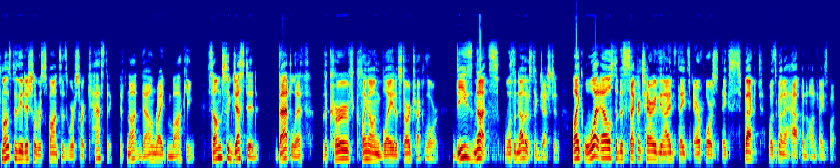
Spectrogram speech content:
Most of the initial responses were sarcastic, if not downright mocking. Some suggested Bat'leth, the curved Klingon blade of Star Trek lore. These nuts was another suggestion. Like, what else did the Secretary of the United States Air Force expect was going to happen on Facebook?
